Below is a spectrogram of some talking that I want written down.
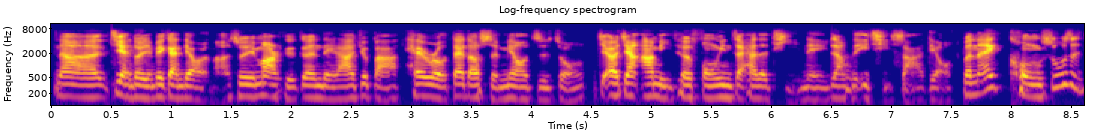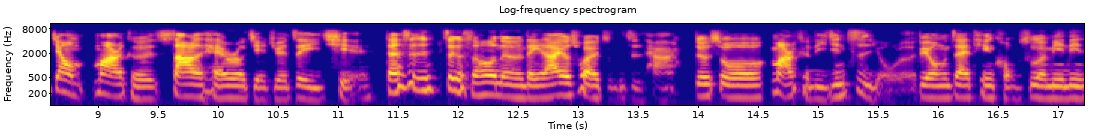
那既然都已经被干掉了嘛，所以 Mark 跟雷拉就把 Harrow 带到神庙之中，要将阿米特封印在他的体内，这样子一起杀掉。本来孔叔是叫 Mark 杀了 Harrow 解决这一切，但是这个时候呢，雷拉又出来阻止他，就是说 Mark 已经自由了，不用再听孔叔的命令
